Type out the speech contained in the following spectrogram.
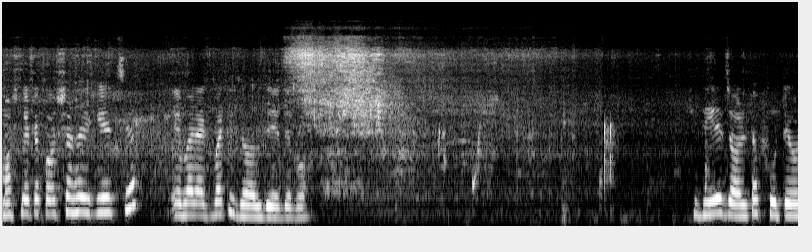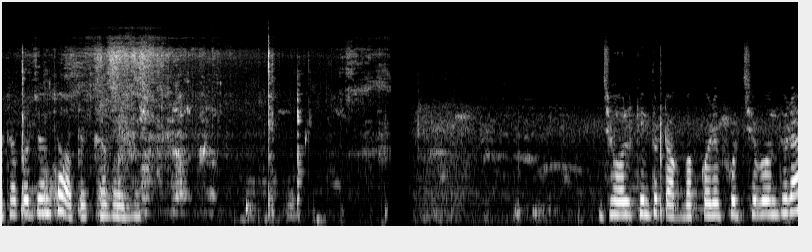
মশলাটা কষা হয়ে গিয়েছে। এবার এক বাটি জল দিয়ে দেব। দিয়ে জলটা ফুটে ওঠা পর্যন্ত অপেক্ষা করব। ঝোল কিন্তু টকবক করে ফুটছে বন্ধুরা।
